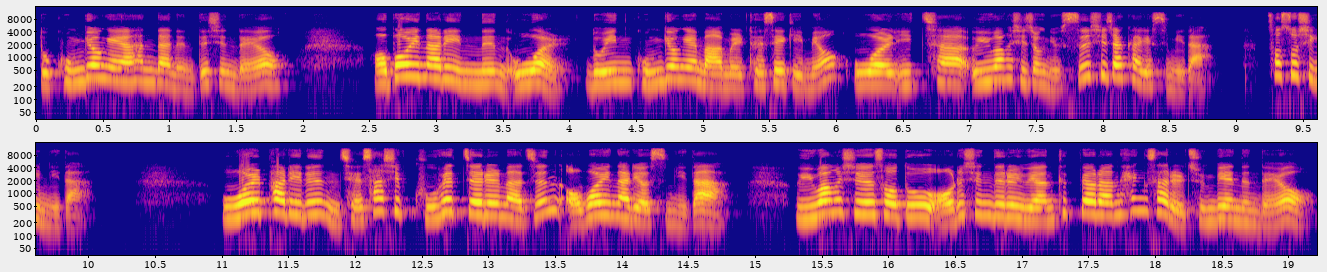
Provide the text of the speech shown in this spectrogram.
또 공경해야 한다는 뜻인데요. 어버이날이 있는 5월 노인 공경의 마음을 되새기며 5월 2차 의왕시정 뉴스 시작하겠습니다. 첫 소식입니다. 5월 8일은 제49회째를 맞은 어버이날이었습니다. 의왕시에서도 어르신들을 위한 특별한 행사를 준비했는데요.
